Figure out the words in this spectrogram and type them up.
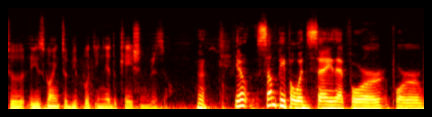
to, is going to be put in education in Brazil. Hmm. You know, some people would say that for, for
